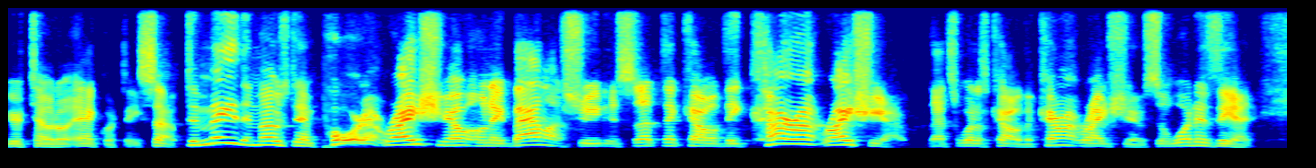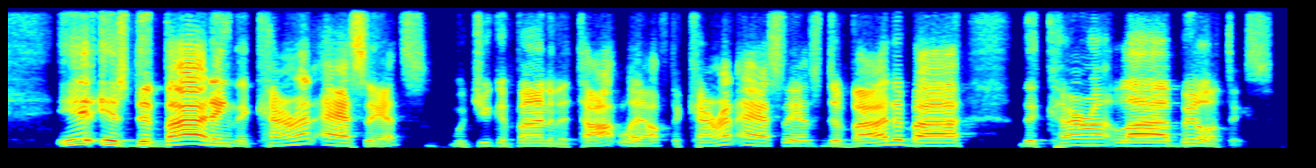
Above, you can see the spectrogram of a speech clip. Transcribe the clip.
your total equity. So, to me, the most important ratio on a balance sheet is something called the current ratio. That's what it's called, the current ratio. So, what is it? It is dividing the current assets, which you can find in the top left, the current assets divided by the current liabilities.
